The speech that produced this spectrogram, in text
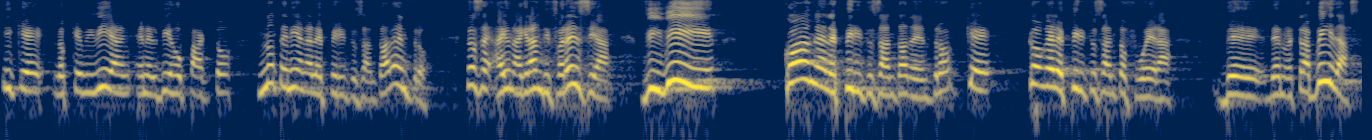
y que los que vivían en el viejo pacto no tenían el Espíritu Santo adentro. Entonces hay una gran diferencia vivir con el Espíritu Santo adentro que con el Espíritu Santo fuera de, nuestras vidas.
